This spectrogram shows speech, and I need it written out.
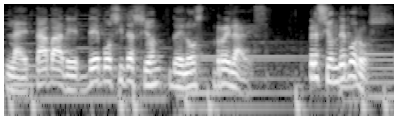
la etapa de depositación de los relaves. Presión de poros.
